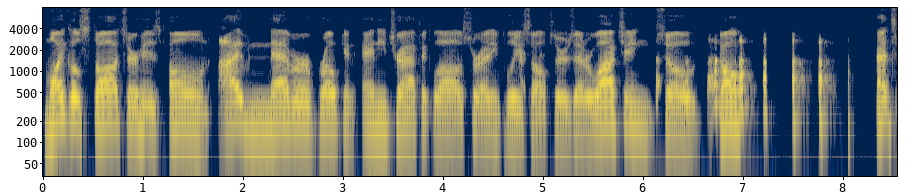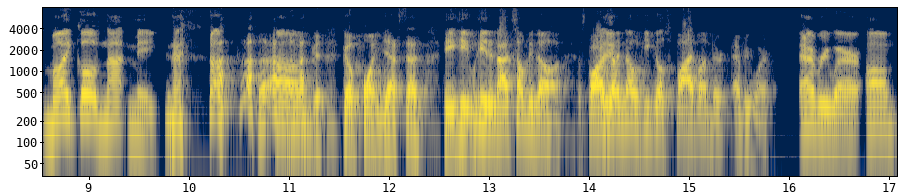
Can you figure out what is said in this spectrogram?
Michael's thoughts are his own. I've never broken any traffic laws for any police officers that are watching. So don't. That's Michael, not me. um, good, good, point. Yes, that he, he he did not tell me though. As far as I know, he goes five under everywhere. Everywhere. Um,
